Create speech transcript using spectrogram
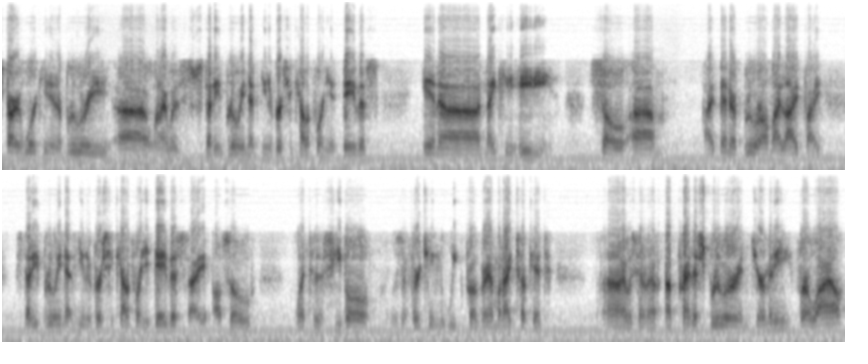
started working in a brewery uh, when I was studying brewing at the University of California, Davis, in uh, 1980. So um, I've been a brewer all my life. I studied brewing at the University of California, Davis. I also went to the Siebel. It was a 13-week program when I took it. Uh, I was an apprentice brewer in Germany for a while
